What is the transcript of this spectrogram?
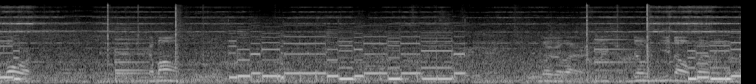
before. Come on. Look at that. You don't, you know better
